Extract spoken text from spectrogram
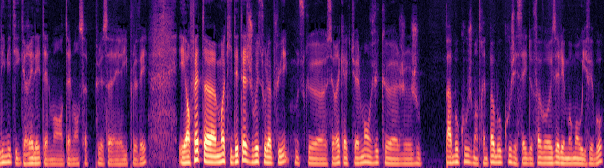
limite il grêlait tellement, tellement ça, il pleuvait. Et en fait, euh, moi qui déteste jouer sous la pluie, parce que c'est vrai qu'actuellement, vu que je joue pas beaucoup, je m'entraîne pas beaucoup, j'essaye de favoriser les moments où il fait beau.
